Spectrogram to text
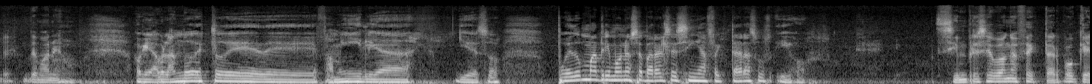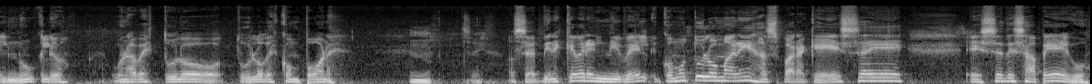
¿ves? de manejo. Ok, hablando de esto de, de familia y eso, ¿puede un matrimonio separarse sin afectar a sus hijos? Siempre se van a afectar porque el núcleo, una vez tú lo, tú lo descompones, Mm, sí. O sea, tienes que ver el nivel, cómo tú lo manejas para que ese, ese desapego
